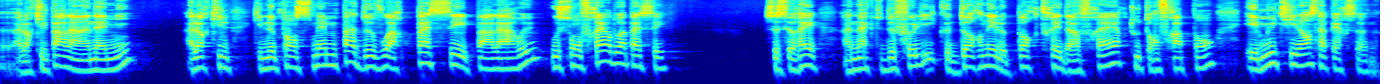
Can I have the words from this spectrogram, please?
euh, alors qu'il parle à un ami, alors qu'il qu'il ne pense même pas devoir passer par la rue où son frère doit passer? Ce serait un acte de folie que d'orner le portrait d'un frère tout en frappant et mutilant sa personne.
